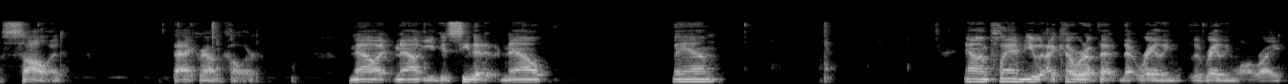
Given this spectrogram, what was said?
solid, background color. Now, it, now you can see that it, now, bam. Now in plan view, I covered up that, that railing, the railing wall, right?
